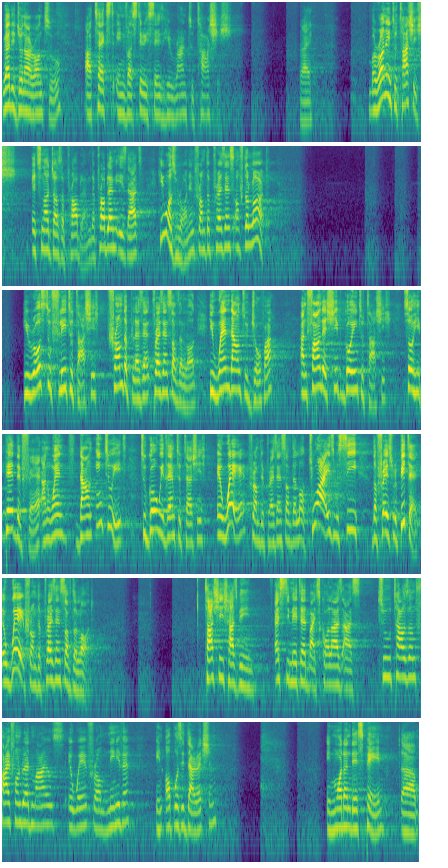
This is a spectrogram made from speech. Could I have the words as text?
Where did Jonah run to? Our text in verse 3 says he ran to Tarshish. Right? But running to Tarshish it's not just a problem. The problem is that he was running from the presence of the Lord. He rose to flee to Tarshish from the presence of the Lord. He went down to Joppa and found a ship going to Tarshish. So he paid the fare and went down into it to go with them to Tarshish, away from the presence of the Lord. Twice we see the phrase repeated away from the presence of the Lord. Tarshish has been estimated by scholars as 2,500 miles away from Nineveh in opposite direction in modern day Spain. Uh,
